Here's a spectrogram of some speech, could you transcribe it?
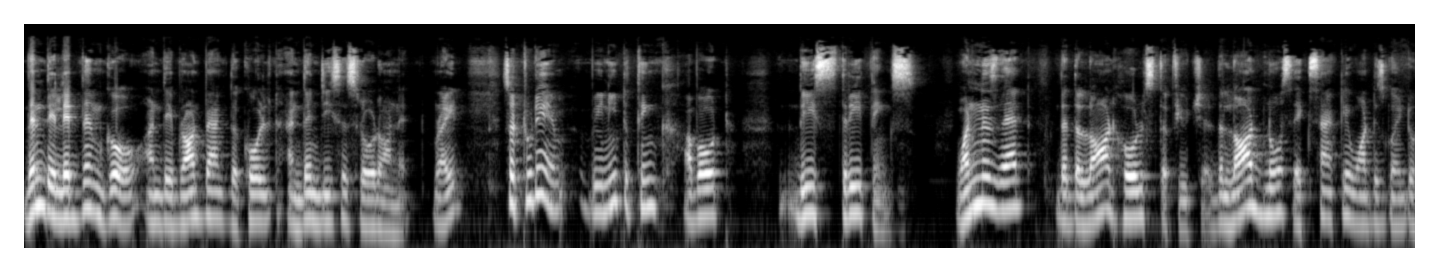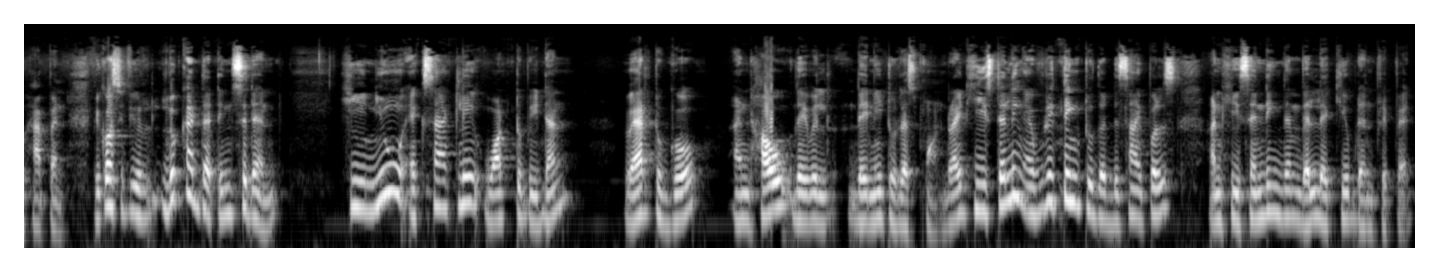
then they let them go and they brought back the colt and then Jesus rode on it, right? So today we need to think about these three things. One is that that the Lord holds the future. The Lord knows exactly what is going to happen. Because if you look at that incident, he knew exactly what to be done, where to go, and how they will they need to respond right? He is telling everything to the disciples and he is sending them well equipped and prepared.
